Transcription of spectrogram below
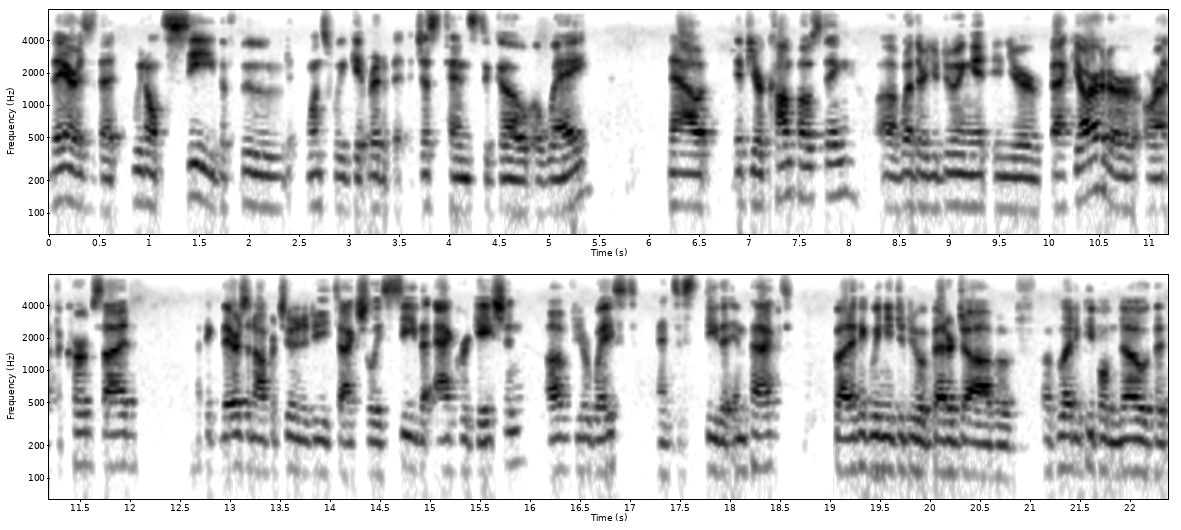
there is that we don't see the food once we get rid of it. It just tends to go away. Now, if you're composting, uh, whether you're doing it in your backyard or, or at the curbside, I think there's an opportunity to actually see the aggregation of your waste and to see the impact. But I think we need to do a better job of, of letting people know that,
